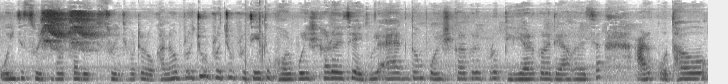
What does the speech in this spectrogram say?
ওই যে সুইচ বোর্ডটা দেখছি সুইচ বোর্ডের ওখানেও প্রচুর প্রচুর, প্রচুর- যেহেতু ঘর পরিষ্কার হয়েছে, এগুলো একদম পরিষ্কার করে পুরো ক্লিয়ার করে দেওয়া হয়েছে। আর কোথাও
